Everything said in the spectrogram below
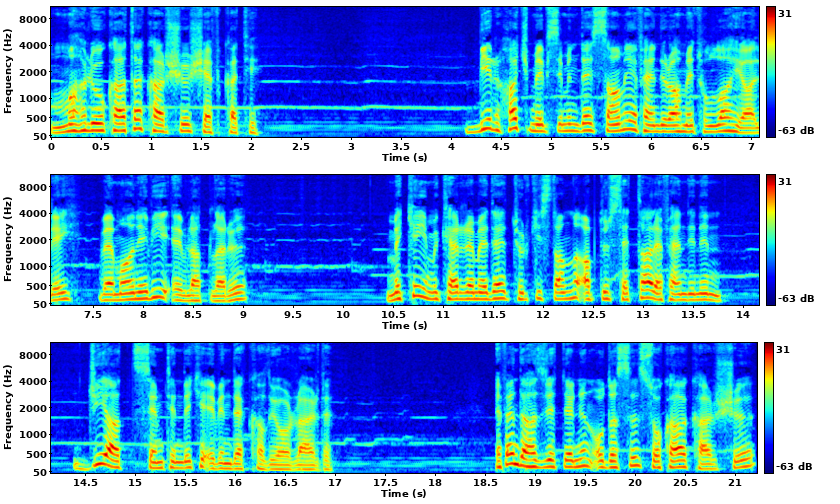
Mahlukata karşı şefkati Bir haç mevsiminde Sami Efendi rahmetullahi aleyh ve manevi evlatları Mekke-i Mükerreme'de Türkistanlı Abdüssettar Efendi'nin Cihat semtindeki evinde kalıyorlardı. Efendi Hazretlerinin odası sokağa karşı,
